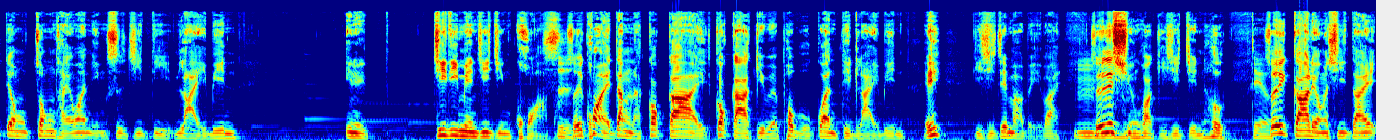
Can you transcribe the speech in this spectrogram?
即种中台湾影视基地内面，因为基地面积真宽，所以看会当啦，国家的国家级的博物馆伫内面，诶。其实这嘛袂歹，所以这想法其实真好。所以嘉良时代，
